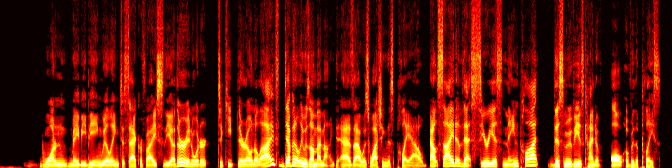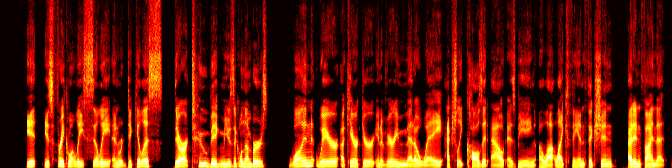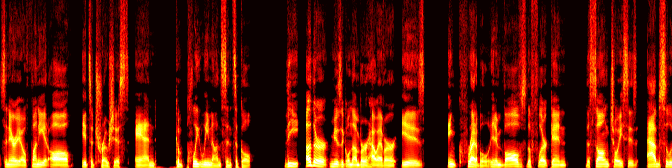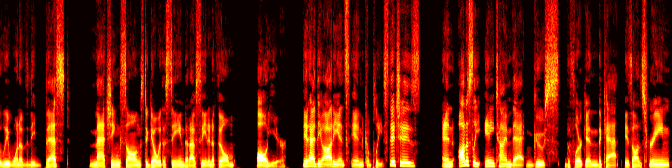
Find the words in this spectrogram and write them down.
one maybe being willing to sacrifice the other in order to keep their own alive definitely was on my mind as I was watching this play out. Outside of that serious main plot, this movie is kind of all over the place. It is frequently silly and ridiculous. There are two big musical numbers one where a character, in a very meta way, actually calls it out as being a lot like fan fiction. I didn't find that scenario funny at all. It's atrocious and completely nonsensical. The other musical number, however, is incredible. It involves the Flerken. The song choice is absolutely one of the best matching songs to go with a scene that I've seen in a film all year. It had the audience in complete stitches. And honestly, anytime that Goose, the Flerken, the cat, is on screen,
